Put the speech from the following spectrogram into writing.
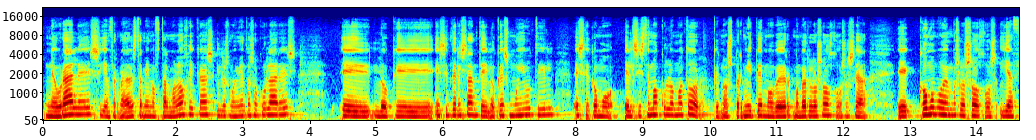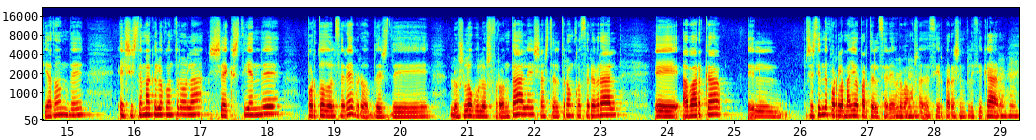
neurales y enfermedades también oftalmológicas y los movimientos oculares, eh, lo que es interesante y lo que es muy útil es que como el sistema oculomotor que nos permite mover, mover los ojos, o sea, eh, cómo movemos los ojos y hacia dónde, el sistema que lo controla se extiende por todo el cerebro, desde los lóbulos frontales hasta el tronco cerebral, eh, abarca, el, se extiende por la mayor parte del cerebro, uh -huh. vamos a decir, para simplificar. Uh -huh.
